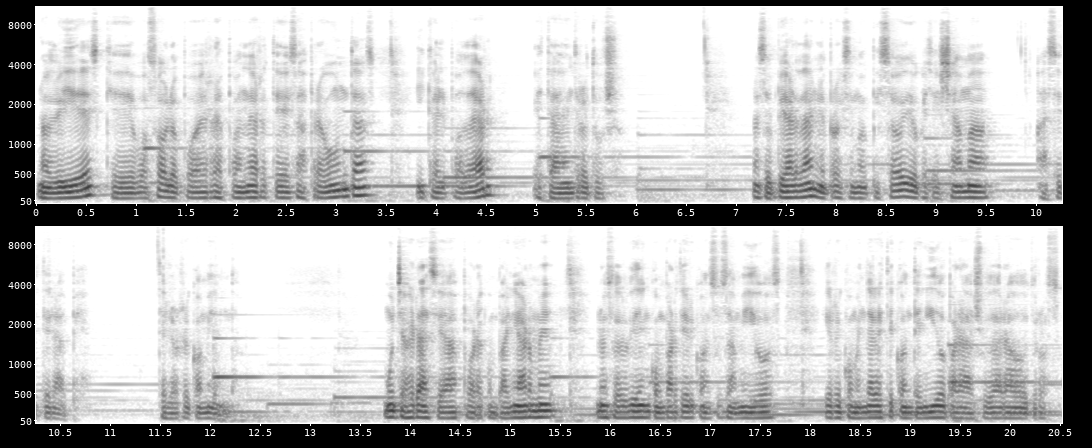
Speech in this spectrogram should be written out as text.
No olvides que vos solo podés responderte esas preguntas y que el poder está dentro tuyo. No se pierdan el próximo episodio que se llama Hace terapia. Te lo recomiendo. Muchas gracias por acompañarme. No se olviden compartir con sus amigos y recomendar este contenido para ayudar a otros.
